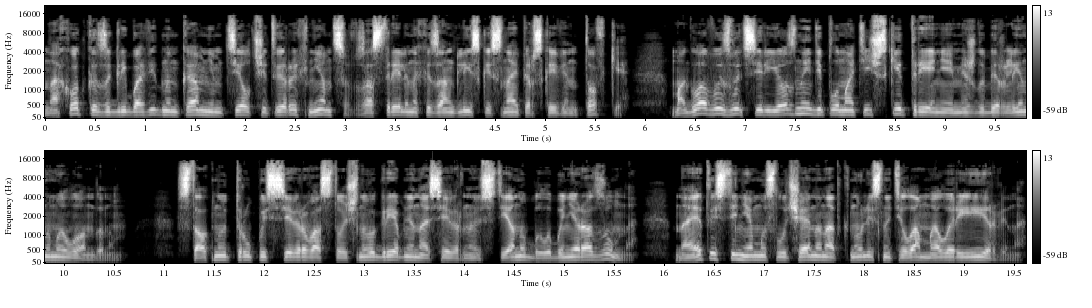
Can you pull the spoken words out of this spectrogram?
Находка за грибовидным камнем тел четверых немцев, застреленных из английской снайперской винтовки, могла вызвать серьезные дипломатические трения между Берлином и Лондоном. Столкнуть трупы с северо-восточного гребня на северную стену было бы неразумно, на этой стене мы случайно наткнулись на тела Мэлори и Ирвина,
